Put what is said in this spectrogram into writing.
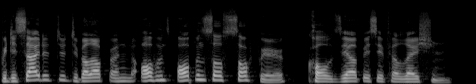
we decided to develop an open, open source software called gRPC Federation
